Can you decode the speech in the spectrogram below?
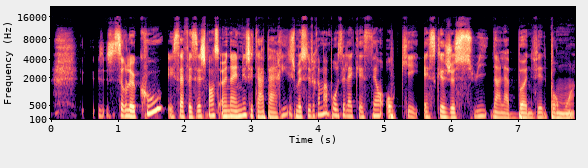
sur le coup, et ça faisait, je pense, un an et demi que j'étais à Paris, je me suis vraiment posé la question, OK, est-ce que je suis dans la bonne ville pour moi?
